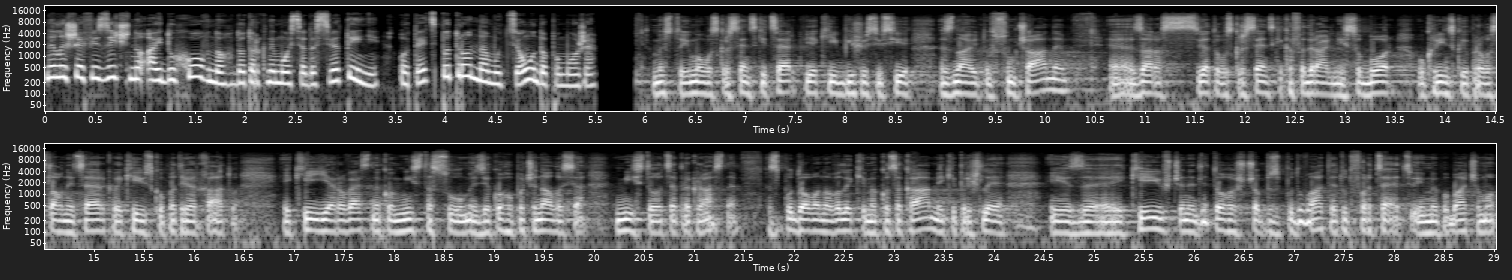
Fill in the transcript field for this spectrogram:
Не лише фізично, а й духовно доторкнемося до святині. Отець Петро нам у цьому допоможе. Ми стоїмо в Воскресенській церкві, які в більшості всі знають в Сумчани. Е, Зараз Свято-Воскресенський кафедральний собор Української православної церкви Київського патріархату, який є ровесником міста Суми, з якого починалося місто це прекрасне, збудовано великими козаками, які прийшли із е, Київщини для того, щоб збудувати тут фортецю. І ми побачимо,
